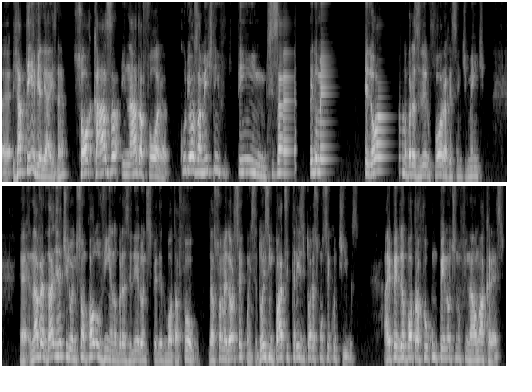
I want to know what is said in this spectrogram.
É, já teve, aliás, né? Só casa e nada fora curiosamente, tem, tem se saído melhor no brasileiro fora recentemente. É, na verdade, né, Tirone, São Paulo vinha no brasileiro, antes de perder do Botafogo, da sua melhor sequência: dois empates e três vitórias consecutivas. Aí perdeu o Botafogo com um pênalti no final, no acréscimo.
